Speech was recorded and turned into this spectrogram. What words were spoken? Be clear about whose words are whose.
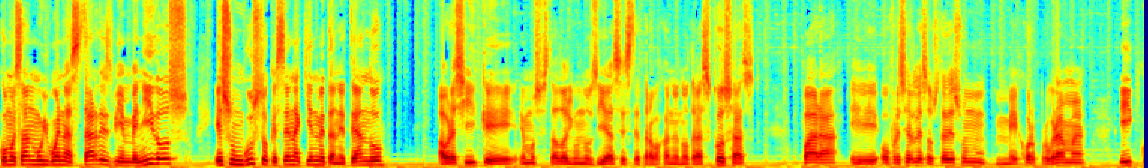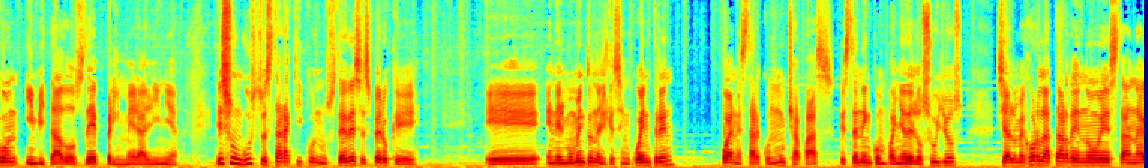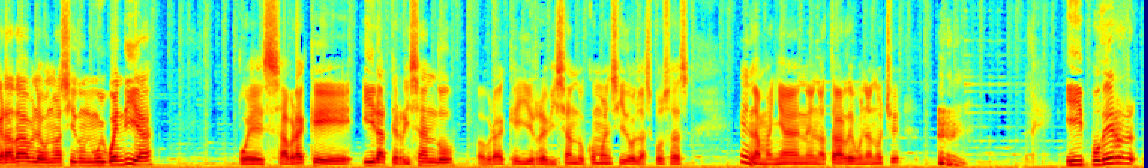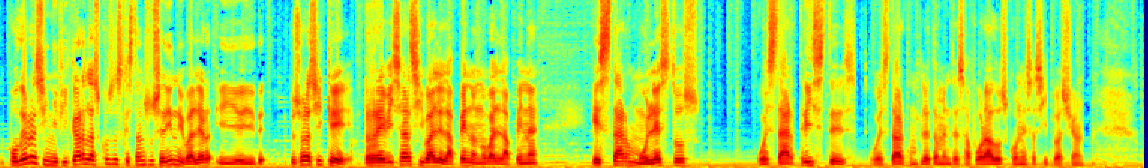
Speaker 1: ¿Cómo están? Muy buenas tardes, bienvenidos. Es un gusto que estén aquí en Metaneteando. Ahora sí que hemos estado algunos días este, trabajando en otras cosas para eh, ofrecerles a ustedes un mejor programa y con invitados de primera línea. Es un gusto estar aquí con ustedes, espero que eh, en el momento en el que se encuentren puedan estar con mucha paz, que estén en compañía de los suyos. Si a lo mejor la tarde no es tan agradable o no ha sido un muy buen día, pues habrá que ir aterrizando, habrá que ir revisando cómo han sido las cosas en la mañana, en la tarde o en la noche. y poder, poder resignificar las cosas que están sucediendo y valer, y pues ahora sí que revisar si vale la pena o no vale la pena estar molestos o estar tristes o estar completamente desaforados con esa situación.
